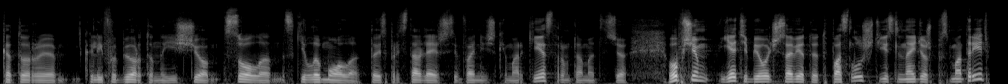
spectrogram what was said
которая Клиффа Бертона еще соло с Килэмола, то есть представляешь симфоническим оркестром, там это все. В общем, я тебе очень советую это послушать, если найдешь посмотреть.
